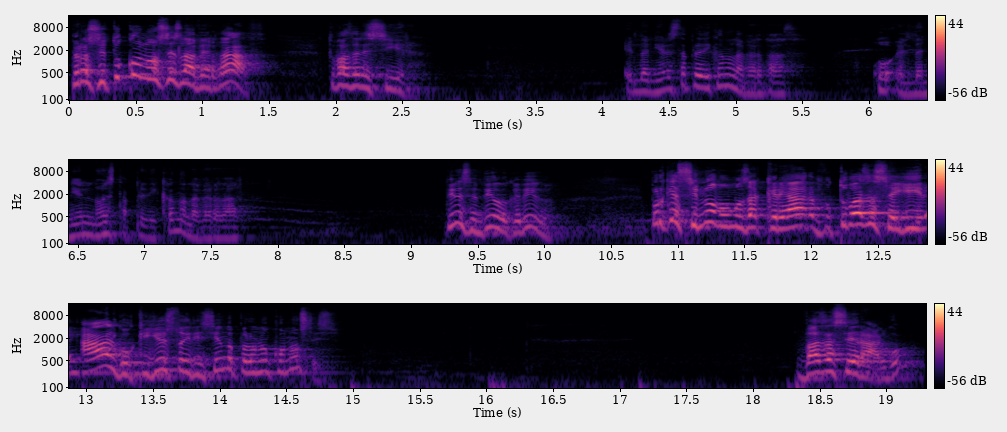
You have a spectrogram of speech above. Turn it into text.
Pero si tú conoces la verdad, tú vas a decir, el Daniel está predicando la verdad. O el Daniel no está predicando la verdad. ¿Tiene sentido lo que digo? Porque si no, vamos a crear, tú vas a seguir algo que yo estoy diciendo, pero no conoces. Vas a hacer algo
